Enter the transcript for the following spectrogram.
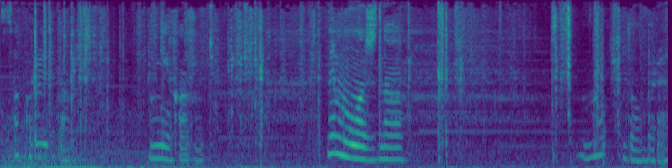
Закрито. Ні, кажуть. Не можна. Ну, добре.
